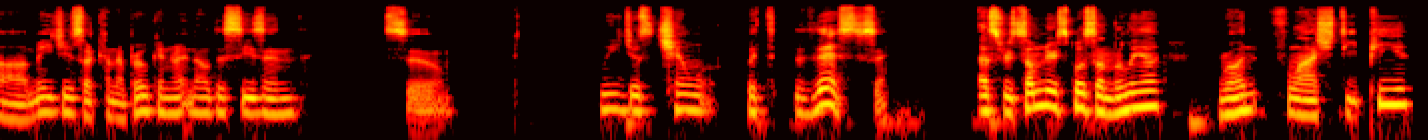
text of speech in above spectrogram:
Uh, mages are kind of broken right now this season, so we just chill with this. As for Summoner Post on Lillia, run Flash TP.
